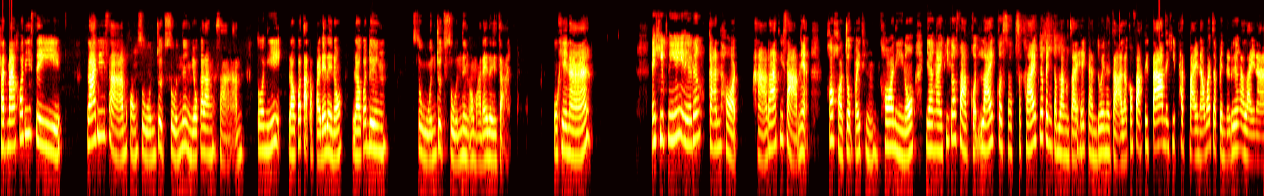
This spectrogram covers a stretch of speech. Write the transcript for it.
ถัดมาข้อที่สี่รากที่สามของศูนย์จุดศูนย์หนึ่งยกกำลังสามตัวนี้เราก็ตัดออกไปได้เลยเนาะแล้วก็ดึงศูนย์จุดศูนย์หนึ่งออกมาได้เลยจ้ะโอเคนะ ในคลิปนี้ในเรื่องการถอด หารากที่สามเนี่ยก็ขอจบไปถึงข้อนี้เนาะยังไงพี่ก็ฝากกดไลค์กด subscribe เพื่อเป็นกำลังใจให้กันด้วยนะจ๊ะ แล้วก็ฝากติดตามในคลิปถัดไปนะว่าจะเป็นเรื่องอะไรนะ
